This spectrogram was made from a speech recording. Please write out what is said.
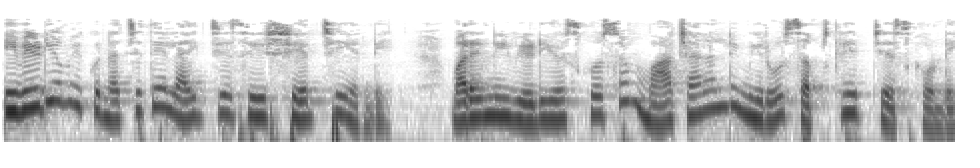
ఈ వీడియో మీకు నచ్చితే లైక్ చేసి షేర్ చేయండి. మరిన్ని వీడియోస్ కోసం మా ఛానల్ని మీరు సబ్స్క్రైబ్ చేసుకోండి.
